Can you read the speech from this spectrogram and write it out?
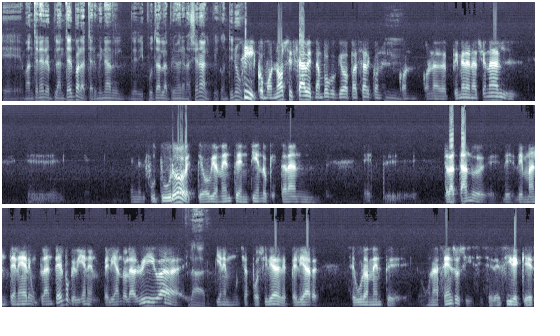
eh, mantener el plantel para terminar de disputar la Primera Nacional, que continúe. Sí, como no se sabe tampoco qué va a pasar con, mm. con, la Primera Nacional eh, en el futuro, este, obviamente entiendo que estarán este, tratando de, mantener un plantel porque vienen peleándola arriba, tienen muchas posibilidades de pelear seguramente un ascenso si, si se decide que es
